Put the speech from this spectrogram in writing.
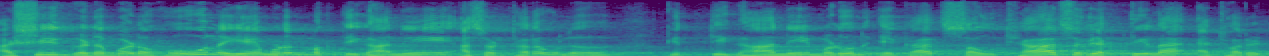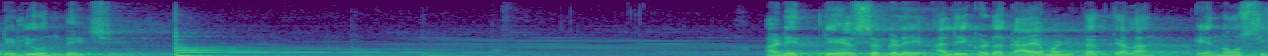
अशी गडबड होऊ नये म्हणून मग तिघांनी असं ठरवलं की तिघांनी म्हणून एका चौथ्याच व्यक्तीला ॲथॉरिटी लिहून द्यायची. आणि ते सगळे अलीकडं काय म्हणतात त्याला? N O C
